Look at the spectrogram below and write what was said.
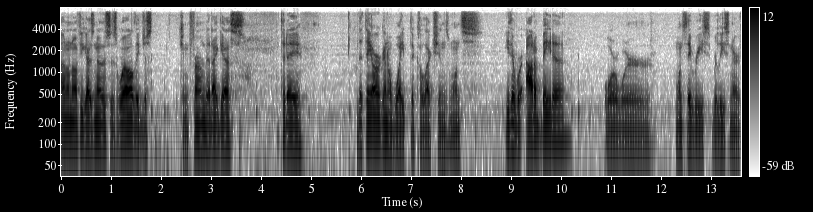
I don't know if you guys know this as well. They just confirmed it, I guess, today that they are going to wipe the collections once either we're out of beta or we're once they re- release Nerf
